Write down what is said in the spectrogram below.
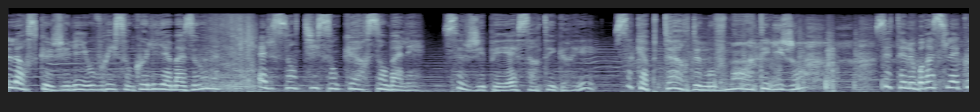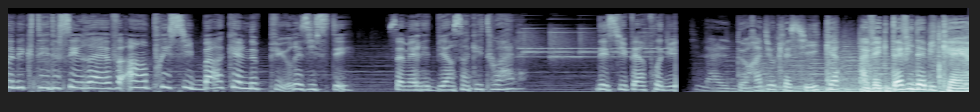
Lorsque Julie ouvrit son colis Amazon, elle sentit son cœur s'emballer. Ce GPS intégré, ce capteur de mouvement intelligent, c'était le bracelet connecté de ses rêves à un prix si bas qu'elle ne put résister. Ça mérite bien 5 étoiles. Des super produits de Radio Classique avec David Abiker.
